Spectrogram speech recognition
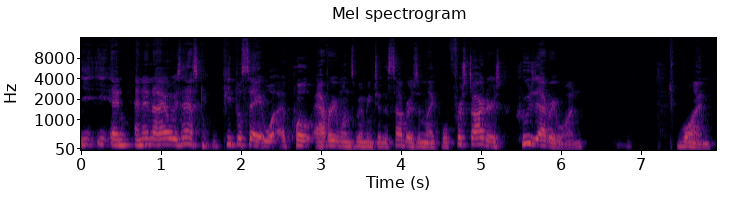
And, and then I always ask people say, well, uh, quote, everyone's moving to the suburbs. I'm like, well, for starters, who's everyone? One.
